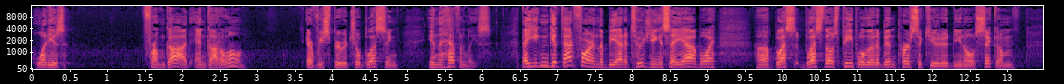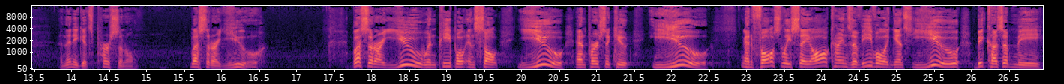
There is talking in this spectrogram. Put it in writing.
what is from God and God alone. Every spiritual blessing in the heavenlies. Now, you can get that far in the Beatitudes, you can say, yeah, boy, uh, bless, bless those people that have been persecuted, you know, sick them. And then he gets personal. Blessed are you. Blessed are you when people insult you and persecute you and falsely say all kinds of evil against you because of me.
